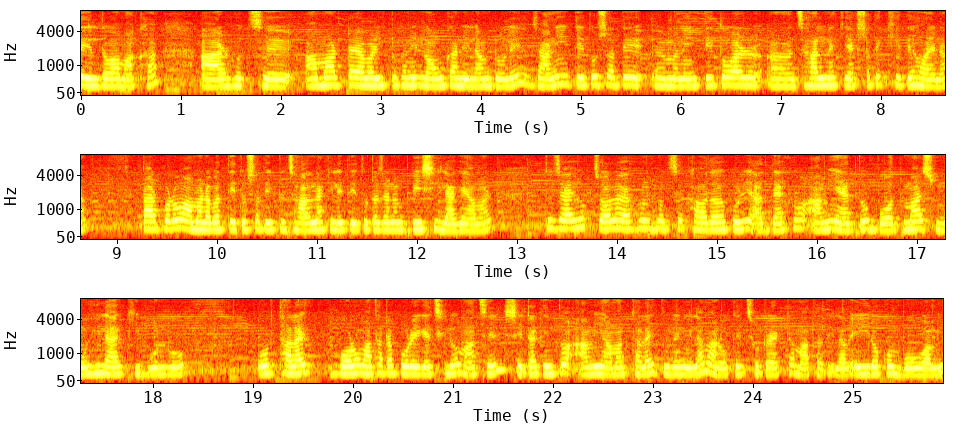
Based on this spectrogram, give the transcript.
তেল দেওয়া মাখা। আর হচ্ছে আমারটায় আবার একটুখানি লঙ্কা নিলাম ডোলে। জানি তেতোর সাথে মানে তেতো আর ঝাল নাকি একসাথে খেতে হয় না। তারপরেও আমার আবার তেতোর সাথে একটু ঝাল না খেলে তেতোটা যেন বেশি লাগে আমার। তো যাই হোক, চলো এখন হচ্ছে খাওয়া দাওয়া করি। আর দেখো, আমি এত বদমাস মহিলা, কি বলব? ওর থালায় বড় মাথাটা পড়ে গেছিল মাছের। সেটা কিন্তু আমি আমার থালায় তুলে নিলাম আর ওকে ছোট একটা মাথা দিলাম। এই রকম বউ আমি।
